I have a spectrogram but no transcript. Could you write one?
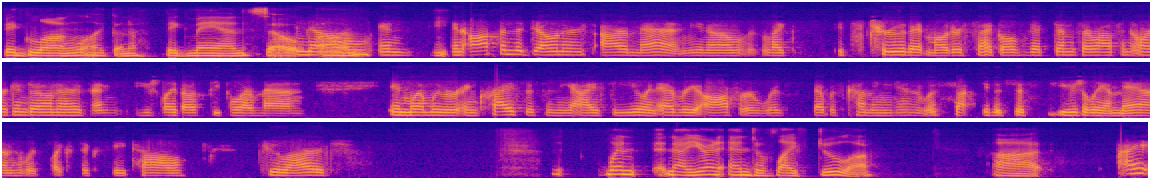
big lung like on a big man. So no, um, and and often the donors are men. You know, like it's true that motorcycle victims are often organ donors, and usually those people are men. And when we were in crisis in the ICU, and every offer was that was coming in was it was just usually a man who was like six feet tall, too large. When now you're an end of life doula. Uh, I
